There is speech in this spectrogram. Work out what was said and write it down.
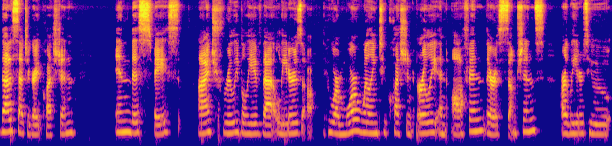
That is such a great question. In this space, I truly believe that leaders who are more willing to question early and often their assumptions are leaders who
